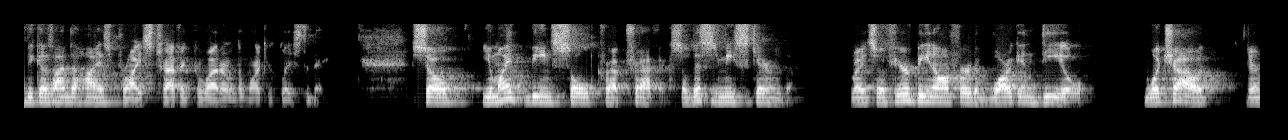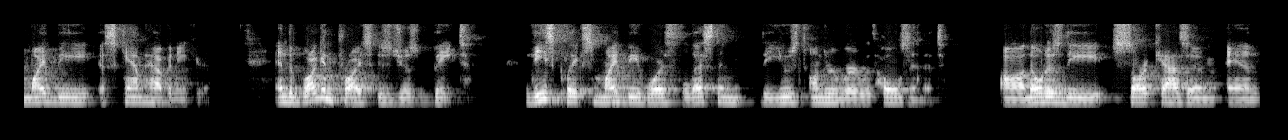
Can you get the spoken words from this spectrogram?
Because I'm the highest price traffic provider on the marketplace today. So you might be in sold crap traffic. So this is me scaring them, right? So if you're being offered a bargain deal, watch out. There might be a scam happening here. And the bargain price is just bait. These clicks might be worth less than the used underwear with holes in it. Uh, notice the sarcasm and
